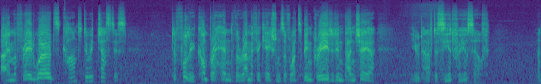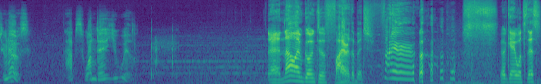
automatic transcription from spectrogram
I'm afraid words can't do it justice. To fully comprehend the ramifications of what's been created in Panchaea, you'd have to see it for yourself. And who knows? Perhaps one day you will. And now I'm going to fire the bitch. Fire! okay, what's this?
